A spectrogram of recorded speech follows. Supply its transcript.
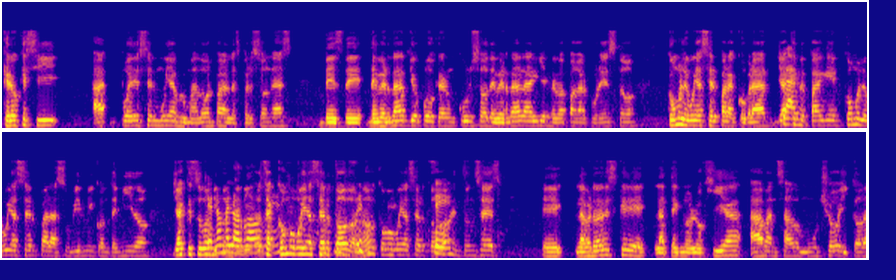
creo que sí ah, puede ser muy abrumador para las personas desde de verdad yo puedo crear un curso, de verdad alguien me va a pagar por esto, ¿Cómo le voy a hacer para cobrar? Ya que me paguen, ¿cómo le voy a hacer para subir mi contenido? Ya que subo mi contenido, o sea, ¿cómo voy a hacer todo, no? ¿Cómo voy a hacer todo? Entonces, eh, la verdad es que la tecnología ha avanzado mucho y todo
